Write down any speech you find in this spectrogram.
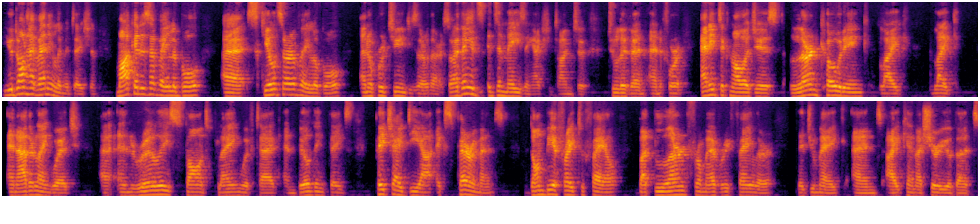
you don't have any limitation market is available uh, skills are available and opportunities are there. So i think it's it's amazing actually time to to live in. And for any technologist learn coding like like another language uh, and really start playing with tech and building things pitch idea experiment. Don't be afraid to fail but learn from every failure that you make. And i can assure you that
